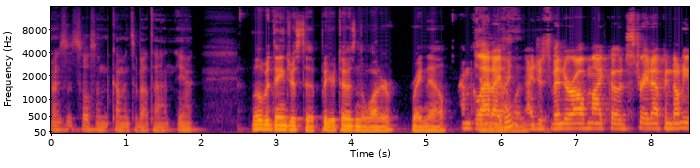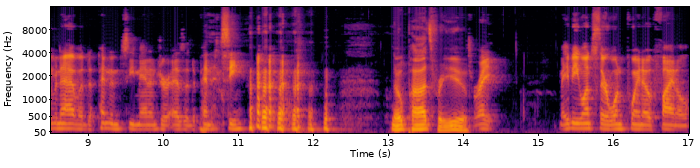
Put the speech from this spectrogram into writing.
i saw some comments about that. Yeah, A little bit dangerous to put your toes in the water right now. I'm glad I that one. I just vendor all of my code straight up and don't even have a dependency manager as a dependency. no pods for you. That's right. Maybe once they're 1.0 final,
